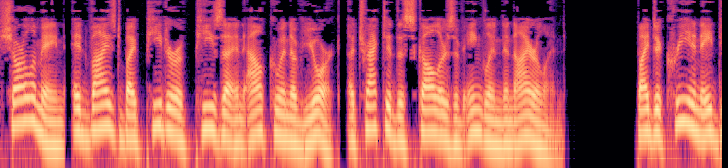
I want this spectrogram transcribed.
Charlemagne, advised by Peter of Pisa and Alcuin of York, attracted the scholars of England and Ireland. By decree in AD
